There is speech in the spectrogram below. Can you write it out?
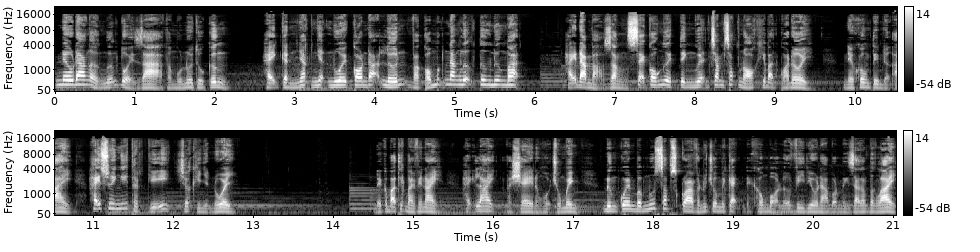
Nếu đang ở ngưỡng tuổi già và muốn nuôi thú cưng, hãy cân nhắc nhận nuôi con đã lớn và có mức năng lượng tương đương bạn. Hãy đảm bảo rằng sẽ có người tình nguyện chăm sóc nó khi bạn qua đời. Nếu không tìm được ai, hãy suy nghĩ thật kỹ trước khi nhận nuôi. Nếu các bạn thích bài viết này, hãy like và share ủng hộ chúng mình. Đừng quên bấm nút subscribe và nút chuông bên cạnh để không bỏ lỡ video nào bọn mình ra trong tương lai.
